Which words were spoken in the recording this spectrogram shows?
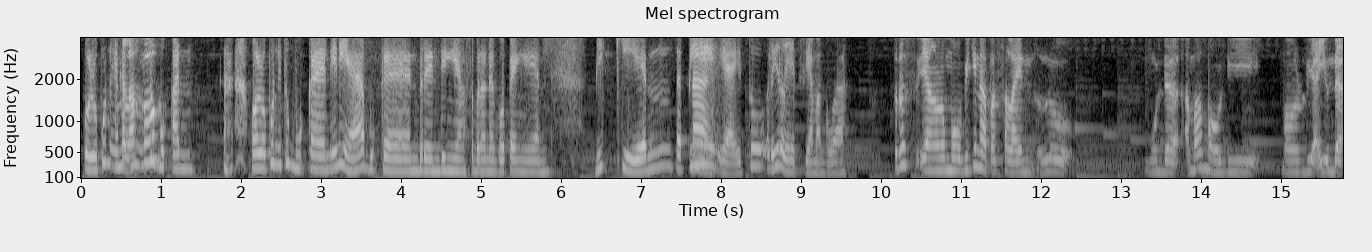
Walaupun emang Kalau aku- itu bukan, walaupun itu bukan ini ya, bukan branding yang sebenarnya gue pengen bikin, tapi Nah. ya itu relate sih sama gue. terus yang lu mau bikin apa selain lu muda apa mau di mau di Ayunda?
